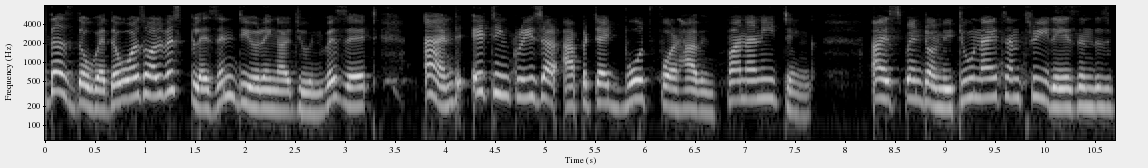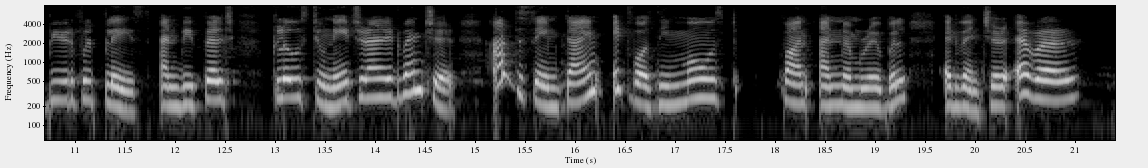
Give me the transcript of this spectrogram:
Thus, the weather was always pleasant during our June visit, and it increased our appetite both for having fun and eating. I spent only two nights and three days in this beautiful place, and we felt close to nature and adventure. At the same time, it was the most fun and memorable adventure ever.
